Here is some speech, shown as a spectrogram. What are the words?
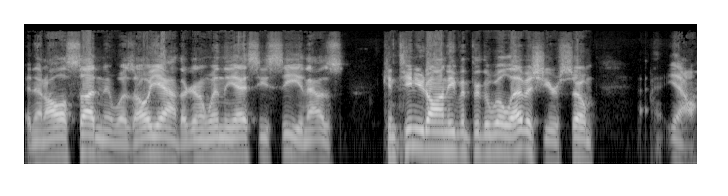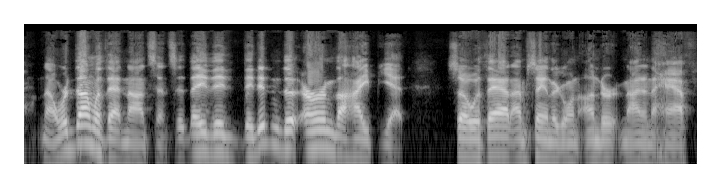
and then all of a sudden it was, oh yeah, they're going to win the SEC, and that was continued on even through the Will Levis year. So, you know, now we're done with that nonsense. They they they didn't earn the hype yet. So with that, I'm saying they're going under nine and a half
